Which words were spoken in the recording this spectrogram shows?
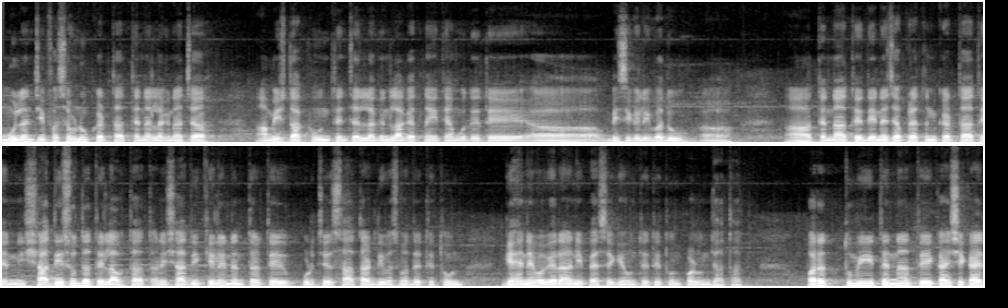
मुलांची फसवणूक करतात त्यांना लग्नाच्या आमिष दाखवून त्यांच्या लग्न लागत नाही त्यामुळे ते बेसिकली वधू त्यांना ते देण्याचा प्रयत्न करतात. त्यांनी शादीसुद्धा ते लावतात आणि शादी केल्यानंतर ते पुढचे सात आठ दिवसमध्ये तिथून गहने वगैरे आणि पैसे घेऊन ते तिथून पळून जातात. परत तुम्ही त्यांना ते काय शिकायत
